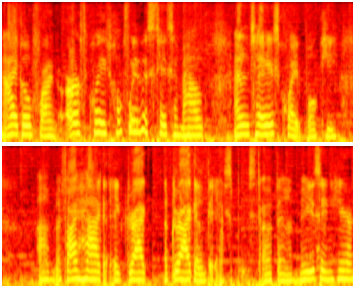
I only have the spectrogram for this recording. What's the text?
I go for an earthquake. Hopefully this takes him out. And Entei is quite bulky. Um, if I had a drag a dragon dance boost, that would have been amazing here.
